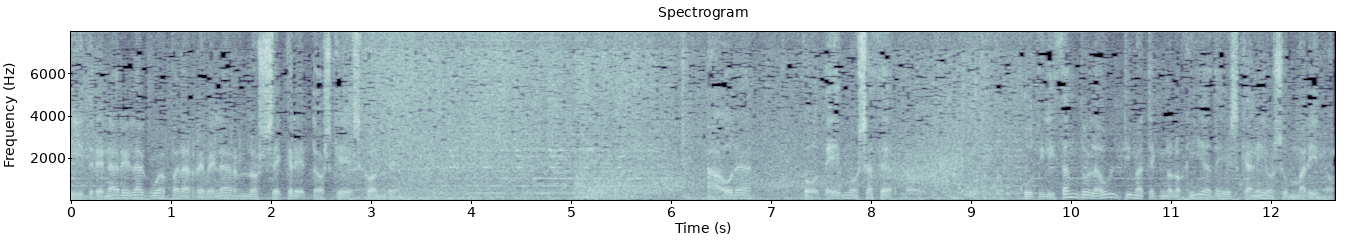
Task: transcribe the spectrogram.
y drenar el agua para revelar los secretos que esconden. Ahora podemos hacerlo, utilizando la última tecnología de escaneo submarino,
